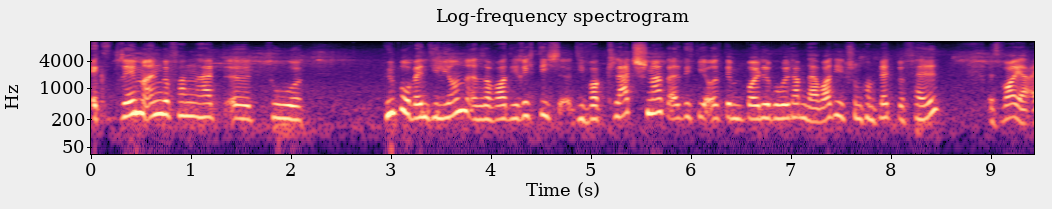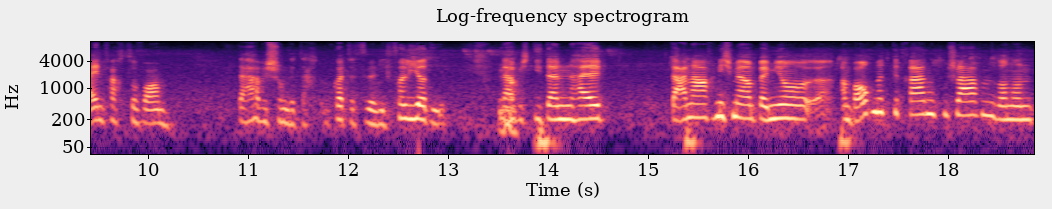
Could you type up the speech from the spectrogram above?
extrem angefangen hat äh, zu hypoventilieren. Also da war die richtig, die war klatschnass, als ich die aus dem Beutel geholt habe. Da war die schon komplett befällt. Es war ja einfach zu warm. Da habe ich schon gedacht, um Gottes Willen, ich verliere die. Da Ja. habe ich die dann halt danach nicht mehr bei mir äh, am Bauch mitgetragen zum Schlafen, sondern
